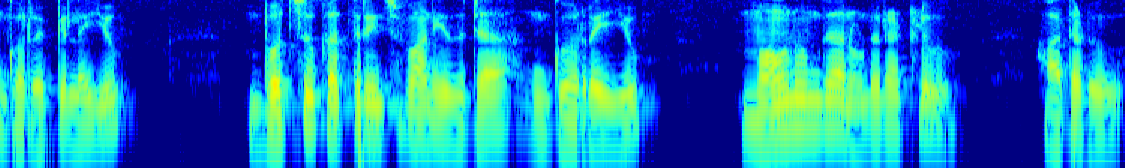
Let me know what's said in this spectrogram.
గొర్రెపిల్లయు బొచ్చు కత్తిరించువాని ఎదుట గొర్రెయు మౌనంగా నుండినట్లు అతడు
